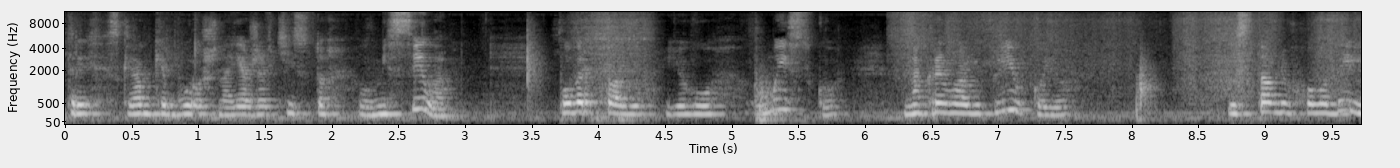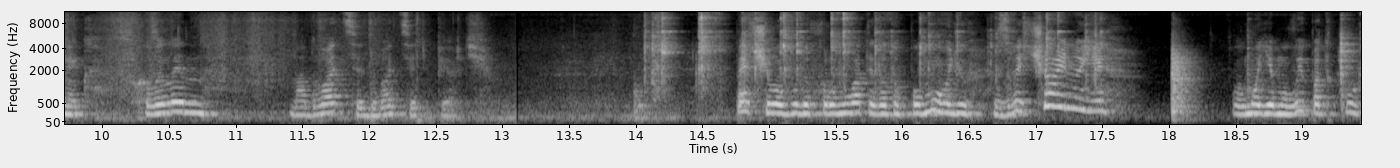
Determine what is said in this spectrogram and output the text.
Три склянки борошна я вже в тісто вмісила. Повертаю його в миску, накриваю плівкою і ставлю в холодильник хвилин на 20-25. Печиво буду формувати за допомогою звичайної, в моєму випадку,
